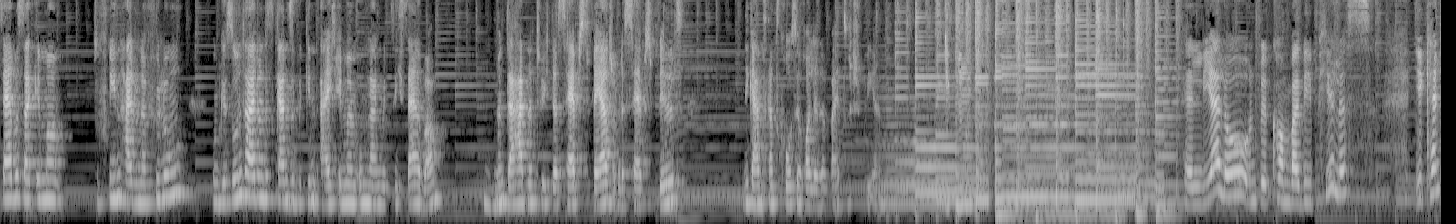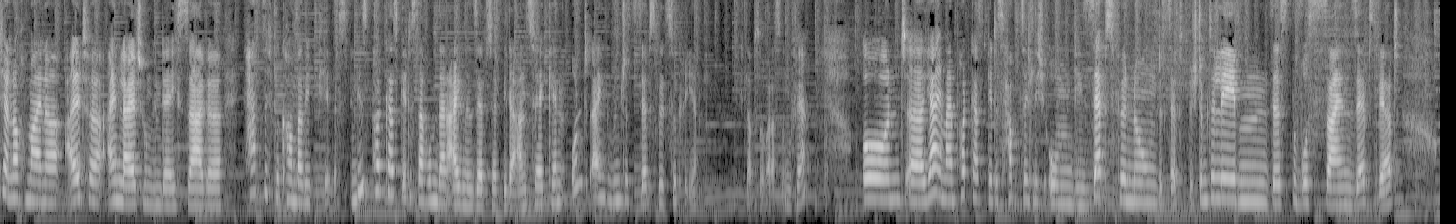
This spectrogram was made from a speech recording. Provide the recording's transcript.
ich selber sage immer Zufriedenheit und Erfüllung und Gesundheit und das Ganze beginnt eigentlich immer im Umgang mit sich selber. Mhm. Und da hat natürlich der Selbstwert und das Selbstbild die ganz, ganz große Rolle dabei zu spielen. Hallo und willkommen bei Be Peerless. Ihr kennt ja noch meine alte Einleitung, in der ich sage, Herzlich willkommen bei Be Peerless. In diesem Podcast geht es darum, deinen eigenen Selbstwert wieder anzuerkennen und ein gewünschtes Selbstbild zu kreieren. Ich glaube, so war das ungefähr. Und äh, ja, in meinem Podcast geht es hauptsächlich um die Selbstfindung, das selbstbestimmte Leben, Selbstbewusstsein, Selbstwert.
